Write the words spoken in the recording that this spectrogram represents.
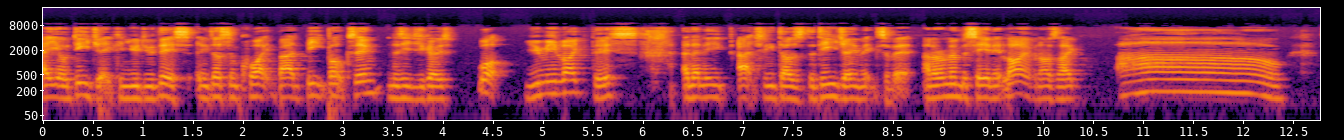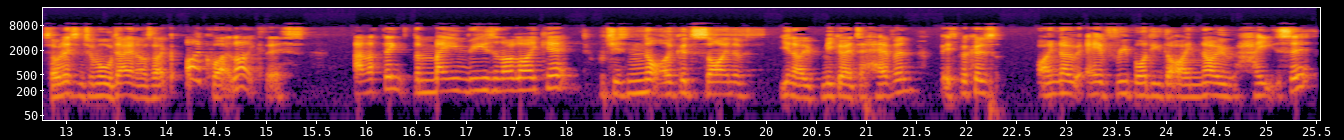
"Hey yo DJ, can you do this?" And he does some quite bad beatboxing, and the DJ goes, "What? You mean like this?" And then he actually does the DJ mix of it, and I remember seeing it live, and I was like, "Oh." So I listened to him all day, and I was like, "I quite like this." And I think the main reason I like it, which is not a good sign of you know me going to heaven, it's because I know everybody that I know hates it.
